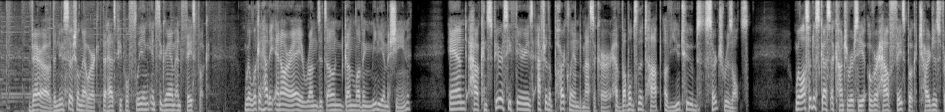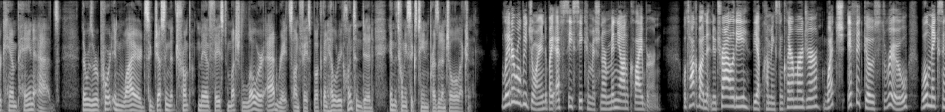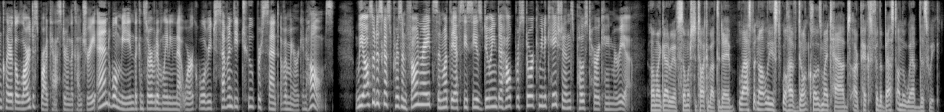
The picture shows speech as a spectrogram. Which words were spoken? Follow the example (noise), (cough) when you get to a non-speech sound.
Vero, the new social network that has people fleeing Instagram and Facebook. We'll look at how the NRA runs its own gun loving media machine and how conspiracy theories after the Parkland massacre have bubbled to the top of YouTube's search results. We'll also discuss a controversy over how Facebook charges for campaign ads. There was a report in Wired suggesting that Trump may have faced much lower ad rates on Facebook than Hillary Clinton did in the 2016 presidential election. Later, we'll be joined by FCC Commissioner Mignon Clyburn. We'll talk about net neutrality, the upcoming Sinclair merger, which, if it goes through, will make Sinclair the largest broadcaster in the country and will mean the conservative leaning network will reach 72% of American homes. We also discuss prison phone rates and what the FCC is doing to help restore communications post Hurricane Maria. Oh my God, we have so much to talk about today. Last but not least, we'll have Don't Close My Tabs, our picks for the best on the web this week.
